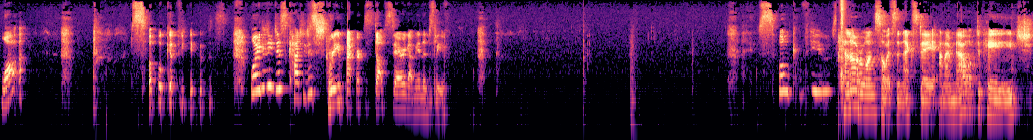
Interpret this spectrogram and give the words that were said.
what? I'm so confused. Why did he just casually just scream at her, stop staring at me and then just leave? So confused. Hello everyone, so it's the next day and I'm now up to page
